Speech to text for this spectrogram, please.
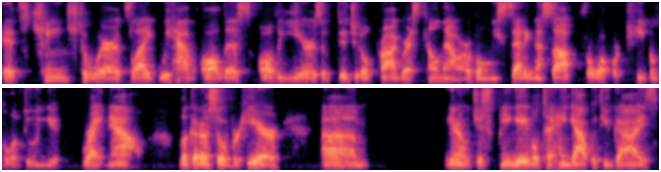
it's changed to where it's like we have all this all the years of digital progress till now are only setting us up for what we're capable of doing it right now. Look at us over here. Um, you know just being able to hang out with you guys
